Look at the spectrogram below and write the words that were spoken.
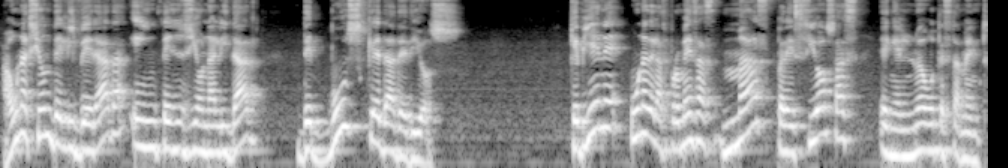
a una acción deliberada e intencionalidad de búsqueda de Dios, que viene una de las promesas más preciosas en el Nuevo Testamento,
